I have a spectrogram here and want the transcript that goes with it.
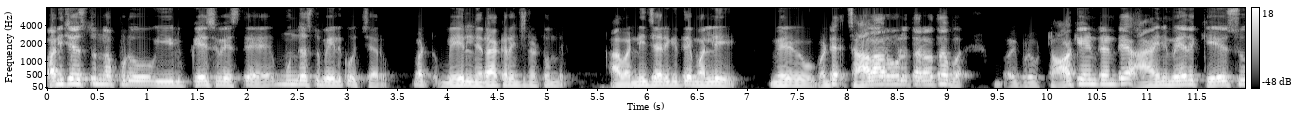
పని చేస్తున్నప్పుడు ఈ కేసు వేస్తే ముందస్తు బెయిల్కి వచ్చారు. బట్ బెయిల్ నిరాకరించినట్టుంది. అవన్నీ జరిగితే మళ్ళీ మీరు అంటే చాలా రోజుల తర్వాత ఇప్పుడు టాక్ ఏంటంటే ఆయన మీద కేసు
